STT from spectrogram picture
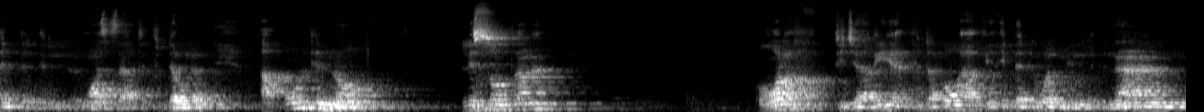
عدة المؤسسات في الدولة. أقول إنه للسلطنة غرف تجارية فتحوها في عدة دول من لبنان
